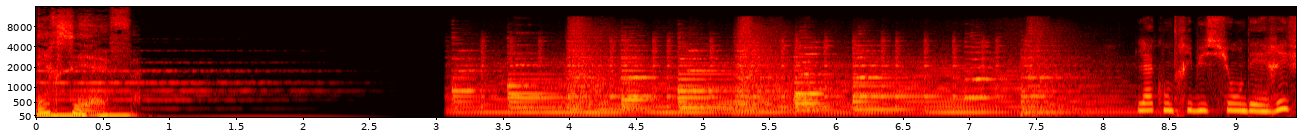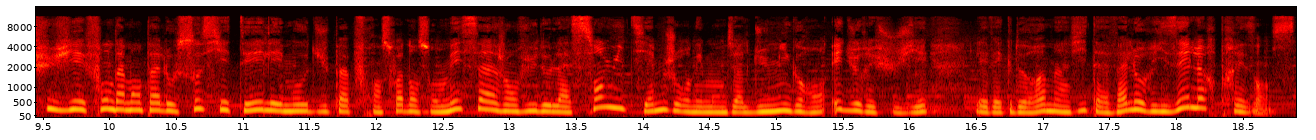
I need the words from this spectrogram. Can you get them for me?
RCF. La contribution des réfugiés fondamentale aux sociétés, les mots du pape François dans son message en vue de la 108e journée mondiale du migrant et du réfugié. L'évêque de Rome invite à valoriser leur présence.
